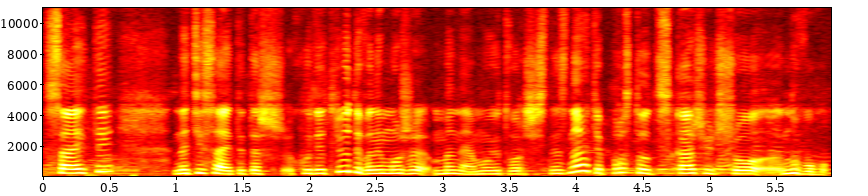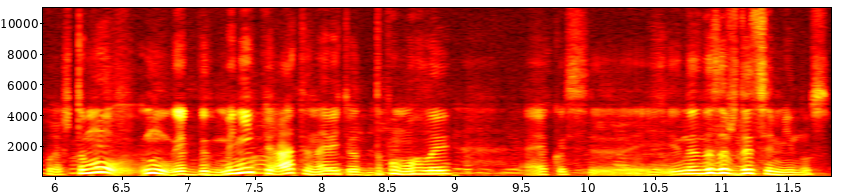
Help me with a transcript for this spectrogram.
сайти. На ті сайти теж ходять люди. Вони може мене, мою творчість не знають, а просто от скачуть, що нового прийшло. Тому ну якби мені пірати навіть от допомогли якось е, і не, не завжди це мінус.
